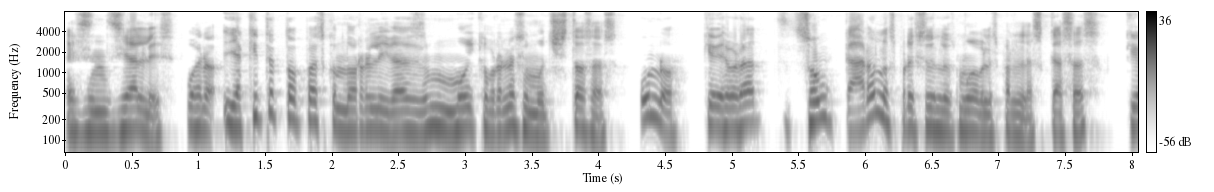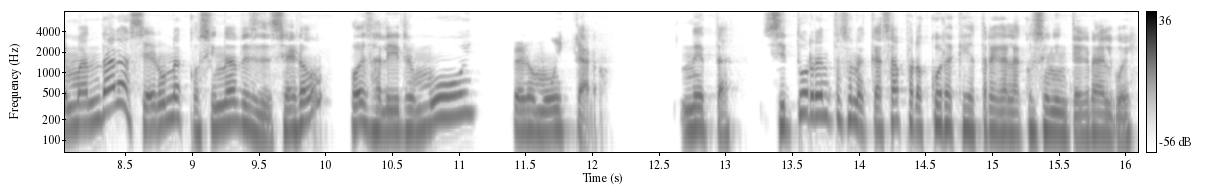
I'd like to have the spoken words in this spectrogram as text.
esenciales. Bueno, y aquí te topas con dos realidades muy cabronas y muy chistosas. Uno, que de verdad son caros los precios de los muebles para las casas, que mandar a hacer una cocina desde cero puede salir muy, pero muy caro. Neta, si tú rentas una casa, procura que ya traiga la cocina integral, güey.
